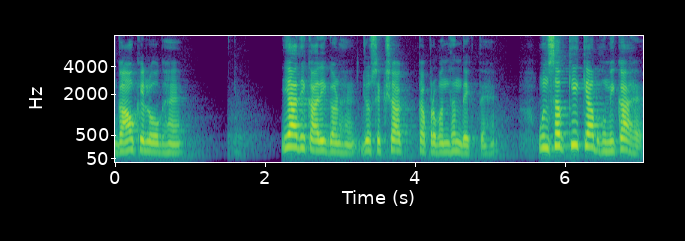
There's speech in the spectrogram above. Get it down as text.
गाँव के लोग हैं, या अधिकारी गण हैं जो शिक्षा का प्रबंधन देखते हैं, उन सब की क्या भूमिका है?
